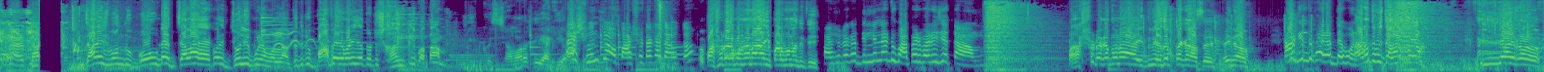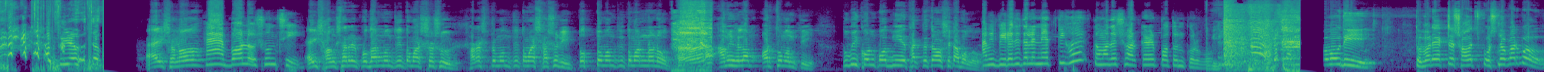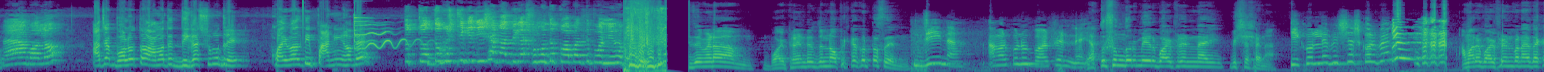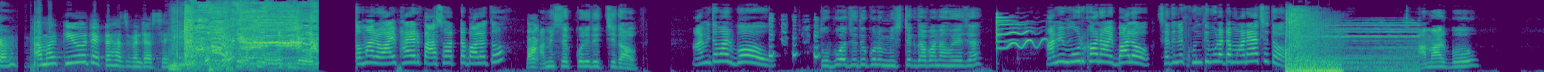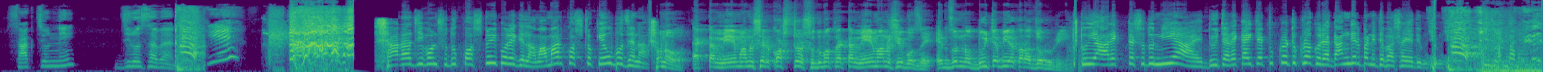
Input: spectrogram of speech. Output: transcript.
জানিস বন্ধু বউটা জ্বালা একবারে জ্বলি পুড়ে মরলাম। যদি একটু বাপের বাড়ি যেত একটু শান্তি পেতাম। ঠিক আমারও কি একই এই শুনছো? পাঁচশো টাকা দাও তো। পাঁচশো টাকা ফাঁকা নাই পারব না দিদি পাঁচশো টাকা দিলে না একটু বাপের বাড়ি যেতাম। পাঁচশো টাকা তো নাই দুই হাজার টাকা আছে। এই নাও। আর কিন্তু ফেরত দেবো না। আরে তুমি যাও তো। এনজয় করো। দুই হাজার টাকা। এই শোনো। হ্যাঁ বলো শুনছি। এই সংসারের প্রধানমন্ত্রী তোমার শ্বশুর স্বরাষ্ট্রমন্ত্রী তোমার শাশুড়ি তথ্যমন্ত্রী তোমার ননদ। আর আমি হলাম অর্থমন্ত্রী। তুমি কোন পদ নিয়ে থাকতে চাও সেটা বলো। আমি বিরোধী দলের নেত্রী হয়ে তোমাদের সরকারের পতন করব। বৌদি তোমার একটা সহজ প্রশ্ন করব? হ্যাঁ বলো। আচ্ছা বলো তো আমাদের দীঘার সমুদ্রে কয় বালতি পানি হবে? তো চোদ্দ গোষ্ঠী কি দিশা দিঘা সমুদ্র কপালতে পনির হবে? যে ম্যাডাম বয়ফ্রেন্ডের জন্য অপেক্ষা করতেছেন? জি না আমার কোনো বয়ফ্রেন্ড নাই। এত সুন্দর মেয়ের বয়ফ্রেন্ড নাই বিশ্বাস হয় না। কি করলে বিশ্বাস করবেন? আমারে বয়ফ্রেন্ড বানায় দেখান। আমার কিউট একটা হাজবেন্ড আছে। তোমার ওয়াইফাই এর পাসওয়ার্ডটা বলো তো। আমি সেভ করে দিচ্ছি দাও। আমি তোমার বউ। তবুও যদি কোনো মিস্টেক দাবানা হয়ে যায় আমি মূর্খ নয় বলো। সেদিনের খুন্তি মুড়াটা মনে আছে তো? আমার বউ শাকচুন্নি জিরো সেভেন। কি? সারা জীবন শুধু কষ্টই করে গেলাম আমার কষ্ট কেউ বোঝে না। শোনো একটা মেয়ে মানুষের কষ্ট শুধুমাত্র একটা মেয়ে মানুষই বোঝে এর জন্য দুইটা বিয়ে করা জরুরি। তুই আরেকটা শুধু নিয়ে আয় দুইটা রেকাইটা টুকরো টুকরো করে গাঙ্গের পানিতে ভাসাইয়া দিব।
